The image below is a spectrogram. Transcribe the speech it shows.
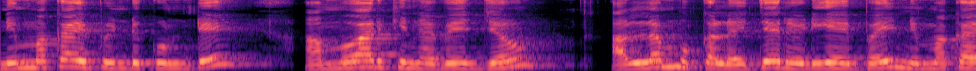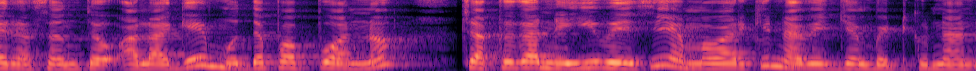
నిమ్మకాయ పిండుకుంటే అమ్మవారికి నైవేద్యం అల్లం ముక్కలైతే రెడీ అయిపోయి నిమ్మకాయ రసంతో అలాగే ముద్దపప్పు అన్నం చక్కగా నెయ్యి వేసి అమ్మవారికి నైవేద్యం పెట్టుకున్నాను.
